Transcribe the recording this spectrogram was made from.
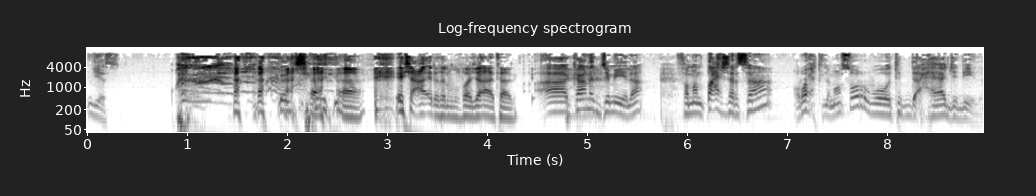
يس كل شيء. إيش عائلة المفاجآت هذه؟ آه كانت جميلة. 18 سنة رحت لمصر وتبدأ حياة جديدة.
